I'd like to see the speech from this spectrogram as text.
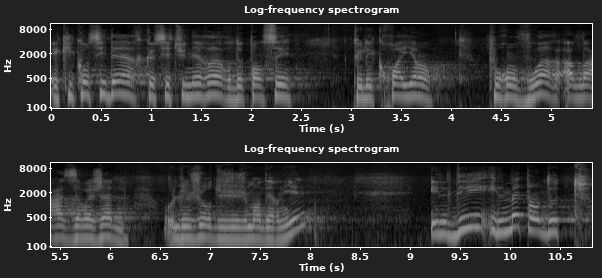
et qui considèrent que c'est une erreur de penser que les croyants pourront voir Allah Azzawajal le jour du jugement dernier, il dit, ils mettent en doute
